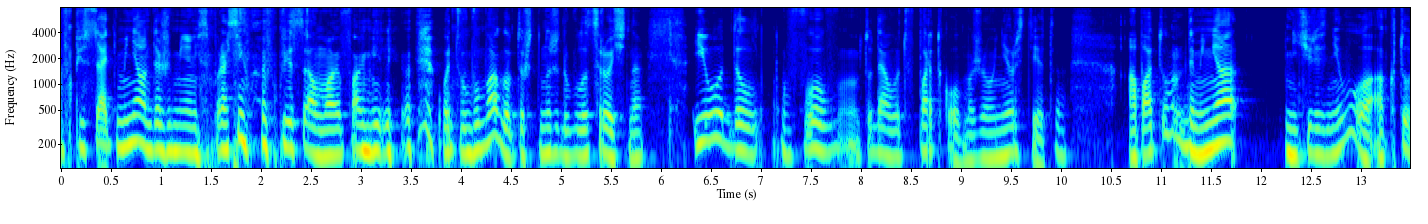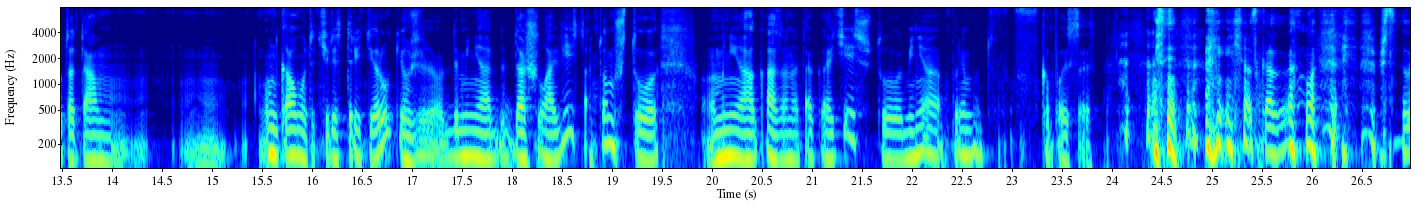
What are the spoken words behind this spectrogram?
вписать меня, он даже меня не спросил, вписал мою фамилию вот в бумагу, потому что нужно было срочно, и отдал в, туда вот в портком уже университета. А потом до меня не через него, а кто-то там он кого-то через третьи руки уже до меня дошла весть о том, что мне оказана такая честь, что меня примут в КПСС. Я сказала, что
